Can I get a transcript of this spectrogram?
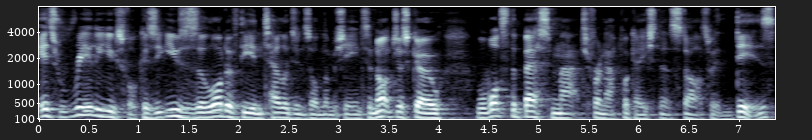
it's really useful because it uses a lot of the intelligence on the machine to not just go, well, what's the best match for an application that starts with Diz,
